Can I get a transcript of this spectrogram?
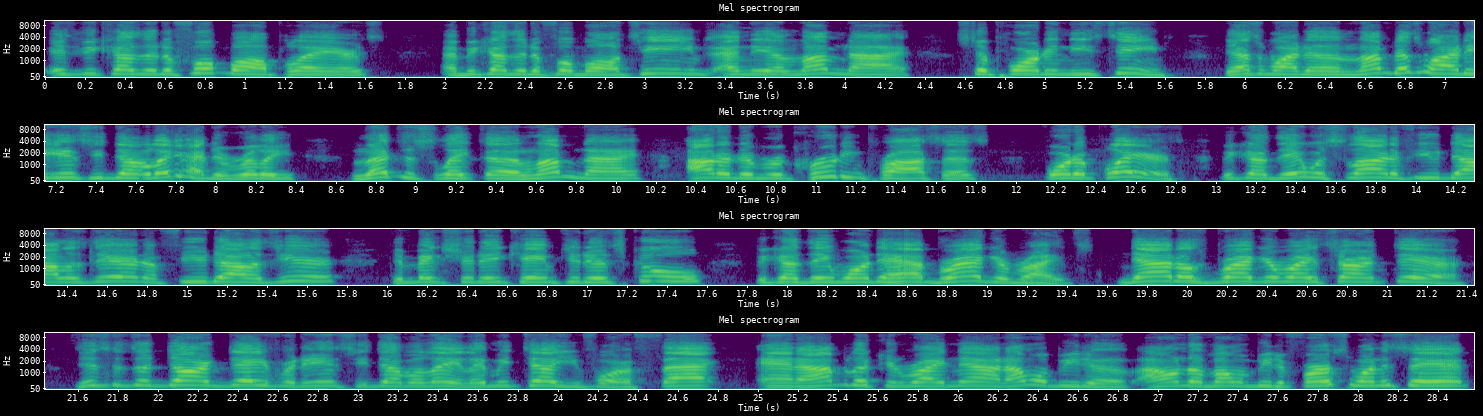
is because of the football players and because of the football teams and the alumni supporting these teams. That's why the alum. That's why the NCAA had to really legislate the alumni out of the recruiting process for the players because they would slide a few dollars there and a few dollars here to make sure they came to their school because they wanted to have bragging rights. Now those bragging rights aren't there. This is a dark day for the NCAA. Let me tell you for a fact. And I'm looking right now, and I'm gonna be the I don't know if I'm gonna be the first one to say it,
